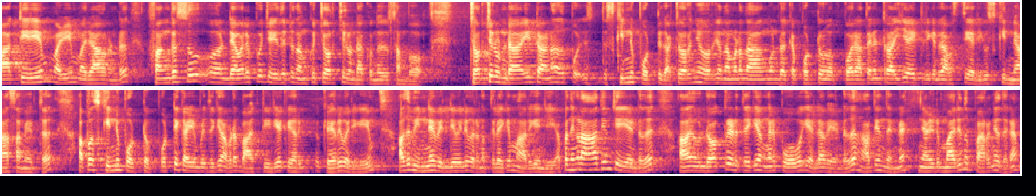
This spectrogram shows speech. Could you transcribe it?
ബാക്ടീരിയം വഴിയും വരാറുണ്ട്. ഫംഗസ് ഡെവലപ്പ് ചെയ്തിട്ട് നമുക്ക് ചൊറിച്ചിലുണ്ടാക്കുന്ന ഒരു സംഭവം. ചൊറിച്ചിലുണ്ടായിട്ടാണ് അത് സ്കിന്ന് പൊട്ടുക. ചൊറിഞ്ഞ് ചൊറിഞ്ഞ് നമ്മുടെ നാം കൊണ്ടൊക്കെ പൊട്ട് പോരാത്തതിന് ഡ്രൈ ആയിട്ടിരിക്കുന്ന ഒരു അവസ്ഥയായിരിക്കും സ്കിന്ന് ആ സമയത്ത്. അപ്പോൾ സ്കിന്ന് പൊട്ടും. പൊട്ടി കഴിയുമ്പോഴത്തേക്കും അവിടെ ബാക്ടീരിയ കയറി കയറി വരികയും അത് പിന്നെ വലിയ വലിയ വ്രണത്തിലേക്ക് മാറുകയും ചെയ്യും. അപ്പോൾ നിങ്ങൾ ആദ്യം ചെയ്യേണ്ടത് ആ ഡോക്ടറെ അടുത്തേക്ക് അങ്ങനെ പോവുകയല്ല വേണ്ടത്. ആദ്യം തന്നെ ഞാനൊരു മരുന്ന് പറഞ്ഞു തരാം.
